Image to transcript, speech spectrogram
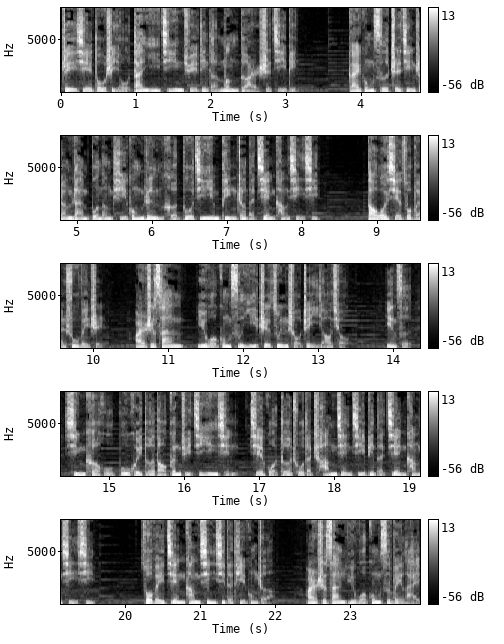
这些都是由单一基因决定的孟德尔氏疾病。该公司至今仍然不能提供任何多基因病症的健康信息。到我写作本书为止，二十三与我公司一直遵守这一要求。因此，新客户不会得到根据基因型结果得出的常见疾病的健康信息。作为健康信息的提供者，二十三与我公司未来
